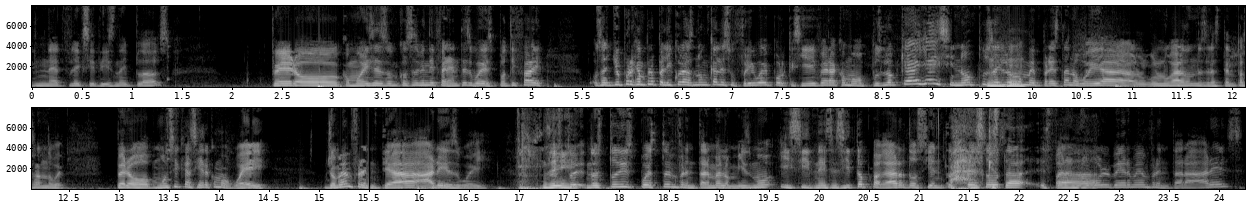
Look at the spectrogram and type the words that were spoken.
Netflix y Disney Plus. Pero como dices, son cosas bien diferentes, güey. Spotify. O sea, yo por ejemplo películas nunca le sufrí, güey, porque si era como, pues lo que haya y si no, pues ahí luego me prestan o voy a algún lugar donde se la estén pasando, güey. Pero música sí era como, güey, yo me enfrenté a Ares, güey. No, Sí. estoy, no estoy dispuesto a enfrentarme a lo mismo y si necesito pagar 200 Ah, pesos es que está... está... para no volverme a enfrentar a Ares,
